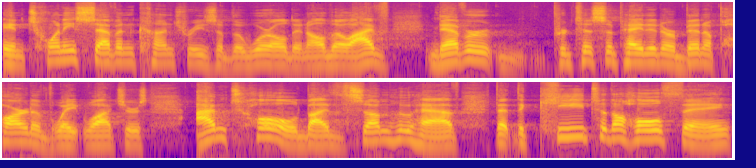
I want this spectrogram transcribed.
in 27 countries of the world. And although I've never participated or been a part of Weight Watchers, I'm told by some who have that the key to the whole thing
